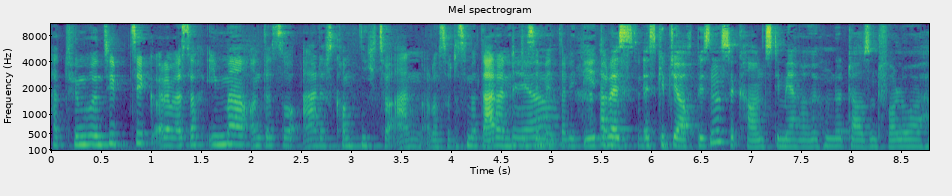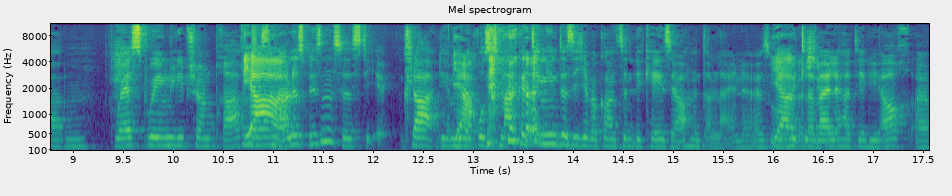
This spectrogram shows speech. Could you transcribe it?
hat 75 oder was auch immer und das so, ah, das kommt nicht so an oder so, dass man da dann nicht ja. diese Mentalität Aber es, es gibt ja auch Business-Accounts, die mehrere hunderttausend Follower haben. West Wing, Liebscher und Brav, ja. das sind alles Businesses. Die, klar, die haben ja, ein großes Marketing hinter sich, aber Constantly K ist ja auch nicht alleine. Also ja, mittlerweile hat ja die auch äh,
